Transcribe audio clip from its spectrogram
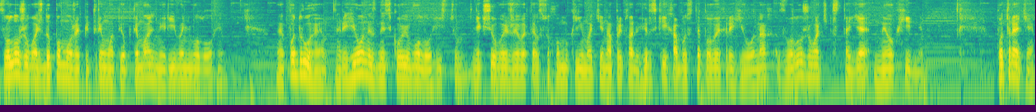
Зволожувач допоможе підтримувати оптимальний рівень вологи. Е, По-друге, регіони з низькою вологістю. Якщо ви живете в сухому кліматі, наприклад, в гірських або степових регіонах, зволожувач стає необхідним. По-третє,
